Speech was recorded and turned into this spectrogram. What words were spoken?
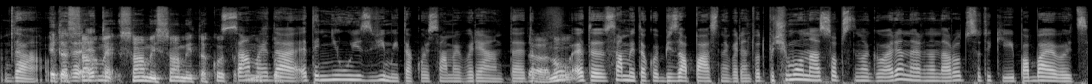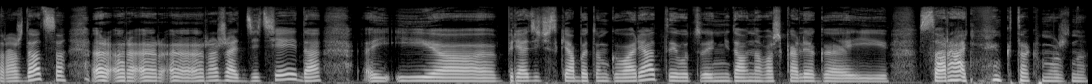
да. Это, это самый, это, самый, самый такой. Самый, что... да, это неуязвимый такой самый вариант. Да, это, ну... это самый такой безопасный вариант. Вот почему у нас, собственно говоря, наверное, народ все-таки побаивается рождаться, рожать детей, да, и э, периодически об этом говорят. И вот недавно ваш коллега и соратник, так можно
